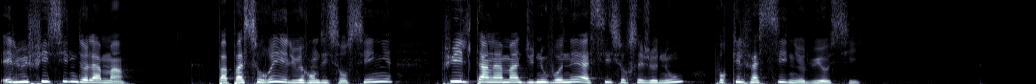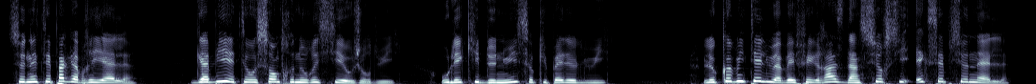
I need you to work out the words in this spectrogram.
et lui fit signe de la main. Papa sourit et lui rendit son signe, puis il tint la main du nouveau-né assis sur ses genoux pour qu'il fasse signe lui aussi. Ce n'était pas Gabriel. Gabi était au centre nourricier aujourd'hui, où l'équipe de nuit s'occupait de lui. Le comité lui avait fait grâce d'un sursis exceptionnel,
